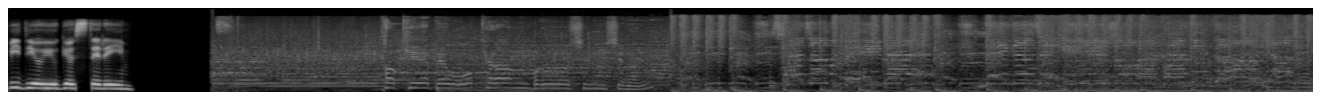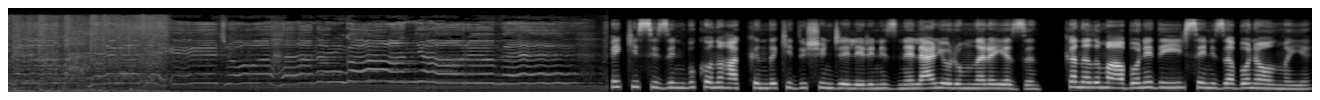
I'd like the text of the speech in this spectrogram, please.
Videoyu göstereyim. 터키의 배우 케란 브루신 씨는 Peki sizin bu konu hakkındaki düşünceleriniz neler yorumlara yazın. Kanalıma abone değilseniz abone olmayı,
